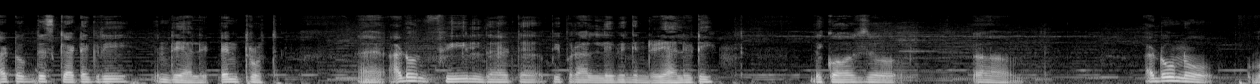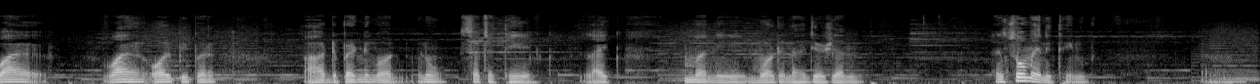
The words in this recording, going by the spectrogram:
I took this category in reality, in truth. Uh, I don't feel that uh, people are living in reality because uh, um, I don't know why why all people are depending on you know such a thing like money, modernization, and so many things. Um,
